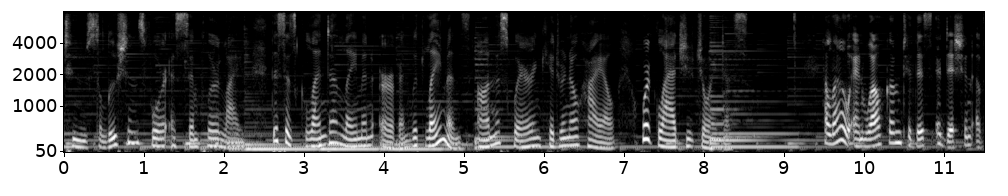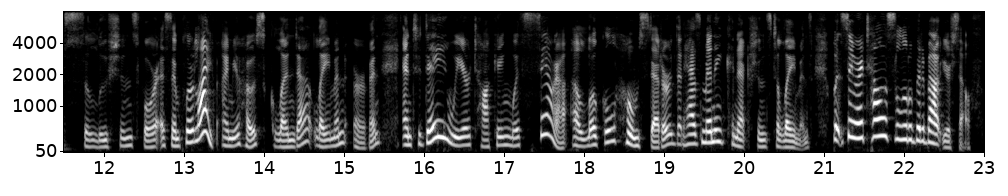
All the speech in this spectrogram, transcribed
to Solutions for a Simpler Life. This is Glenda Lehman Irvin with Lehman's on the Square in Kidron, Ohio. We're glad you joined us. Hello, and welcome to this edition of Solutions for a Simpler Life. I'm your host, Glenda Lehman Irvin, and today we are talking with Sarah, a local homesteader that has many connections to Lehman's. But, Sarah, tell us a little bit about yourself.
